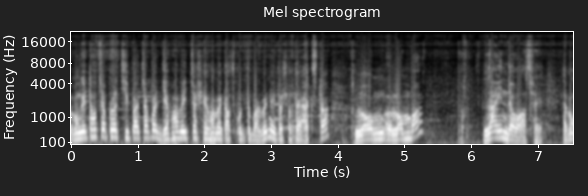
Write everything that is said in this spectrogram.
এবং এটা হচ্ছে আপনারা চিপায় চাপায় যেভাবে ইচ্ছা সেভাবে কাজ করতে পারবেন। এটার সাথে এক্সট্রা লং লম্বা লাইন দেওয়া আছে এবং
